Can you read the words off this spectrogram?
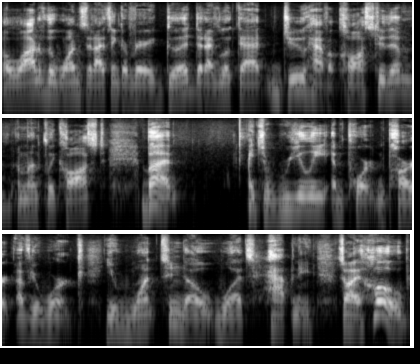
A lot of the ones that I think are very good that I've looked at do have a cost to them, a monthly cost. But it's a really important part of your work. You want to know what's happening. So I hope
